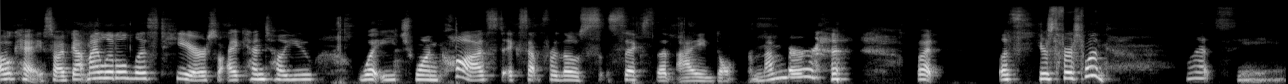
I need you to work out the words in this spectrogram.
Okay, so I've got my little list here, so I can tell you what each one cost, except for those six that I don't remember. but let's, here's the first one. Let's see.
